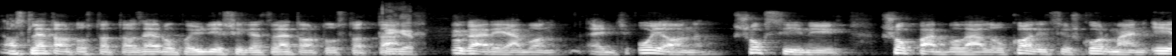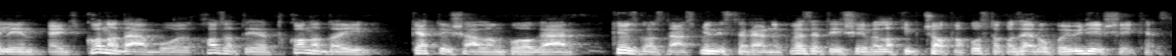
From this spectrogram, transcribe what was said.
azt letartóztatta az Európai Ügyészséget, letartóztatták. Igen. Bulgáriában egy olyan sokszínű, sok pártból álló koalíciós kormány élén egy Kanadából hazatért kanadai kettős állampolgár közgazdász miniszterelnök vezetésével, akik csatlakoztak az Európai Ügyészséghez.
